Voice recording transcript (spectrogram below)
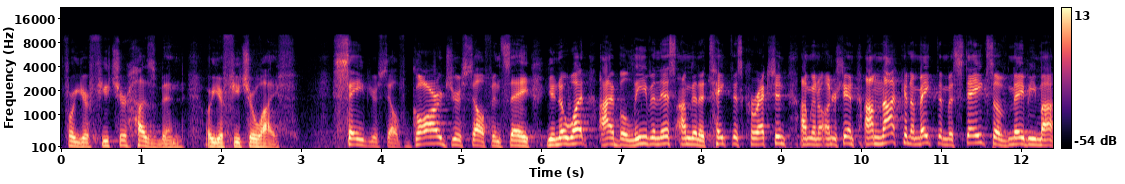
for your future husband or your future wife. Save yourself, guard yourself, and say, you know what? I believe in this. I'm going to take this correction. I'm going to understand. I'm not going to make the mistakes of maybe my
